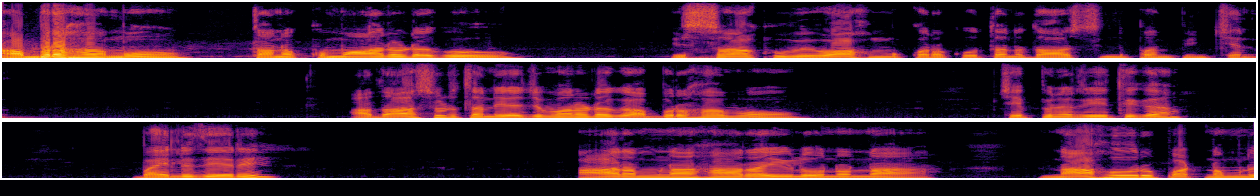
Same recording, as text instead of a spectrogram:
అబ్రహాము తన కుమారుడగు ఇస్సాకు వివాహము కొరకు తన దాసుని పంపించాను. ఆ దాసుడు తన యజమానుడగు అబ్రహాము చెప్పిన రీతిగా బయలుదేరి ఆరంనహారాయిలోనున్న నాహోరు పట్టణమును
